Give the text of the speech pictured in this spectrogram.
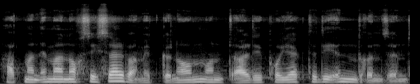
Hat man immer noch sich selber mitgenommen und all die Projekte, die innen drin sind.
